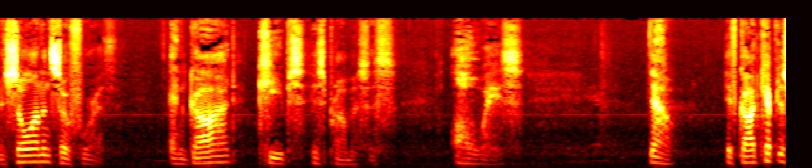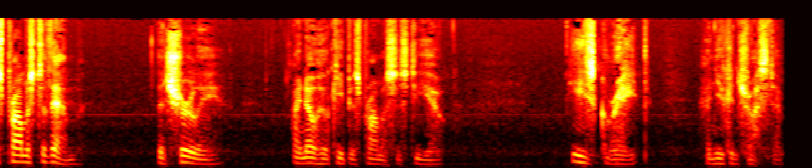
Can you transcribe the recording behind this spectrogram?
and so on and so forth. And God keeps his promises. Always. Now, if God kept his promise to them, then surely I know he'll keep his promises to you. He's great, and you can trust him.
